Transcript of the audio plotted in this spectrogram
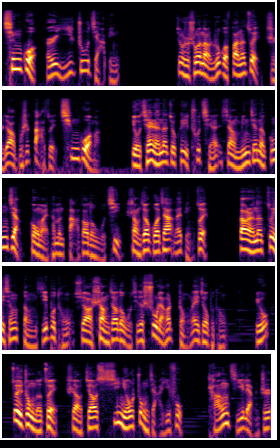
轻过而遗诸甲兵。”就是说呢，如果犯了罪，只要不是大罪，轻过嘛。有钱人呢就可以出钱向民间的工匠购买他们打造的武器，上交国家来顶罪。当然呢，罪行等级不同，需要上交的武器的数量和种类就不同。比如最重的罪是要交犀牛重甲一副，长戟两支；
